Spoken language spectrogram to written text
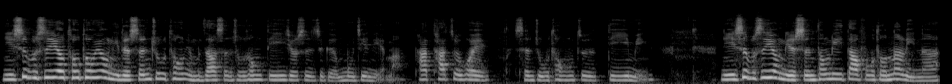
你是不是要偷偷用你的神足通？你们知道神足通第一就是这个穆建连嘛，他他最会神足通，就是第一名。你是不是用你的神通力到佛陀那里呢？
